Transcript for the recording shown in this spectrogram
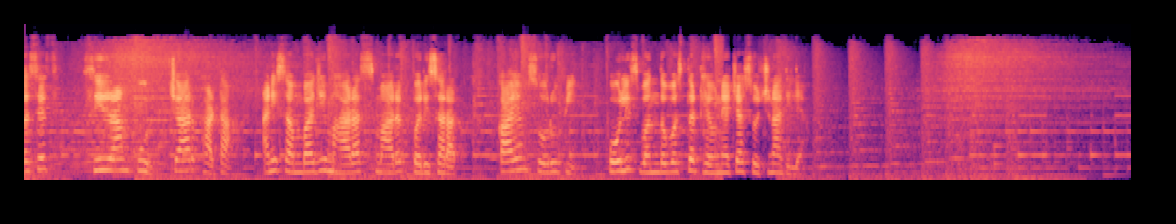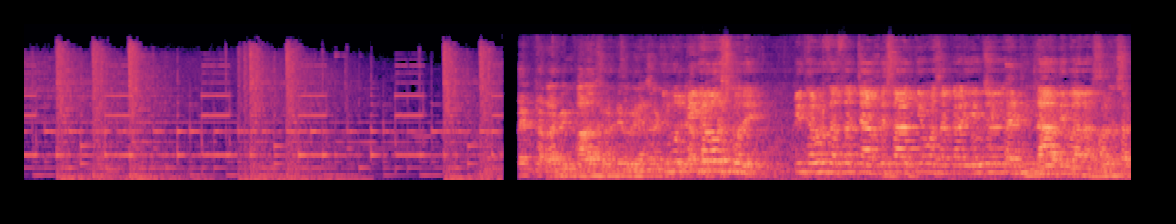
तसेच श्रीरामपूर चार फाटा आणि संभाजी महाराज स्मारक परिसरात कायमस्वरूपी पोलीस बंदोबस्त ठेवण्याच्या सूचना दिल्या. ठराविक काळासाठी पीक आवर्समध्ये पीक आवर्स असतात चार ते सात किंवा सकाळी एक दहा ते बारा. हा. सात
